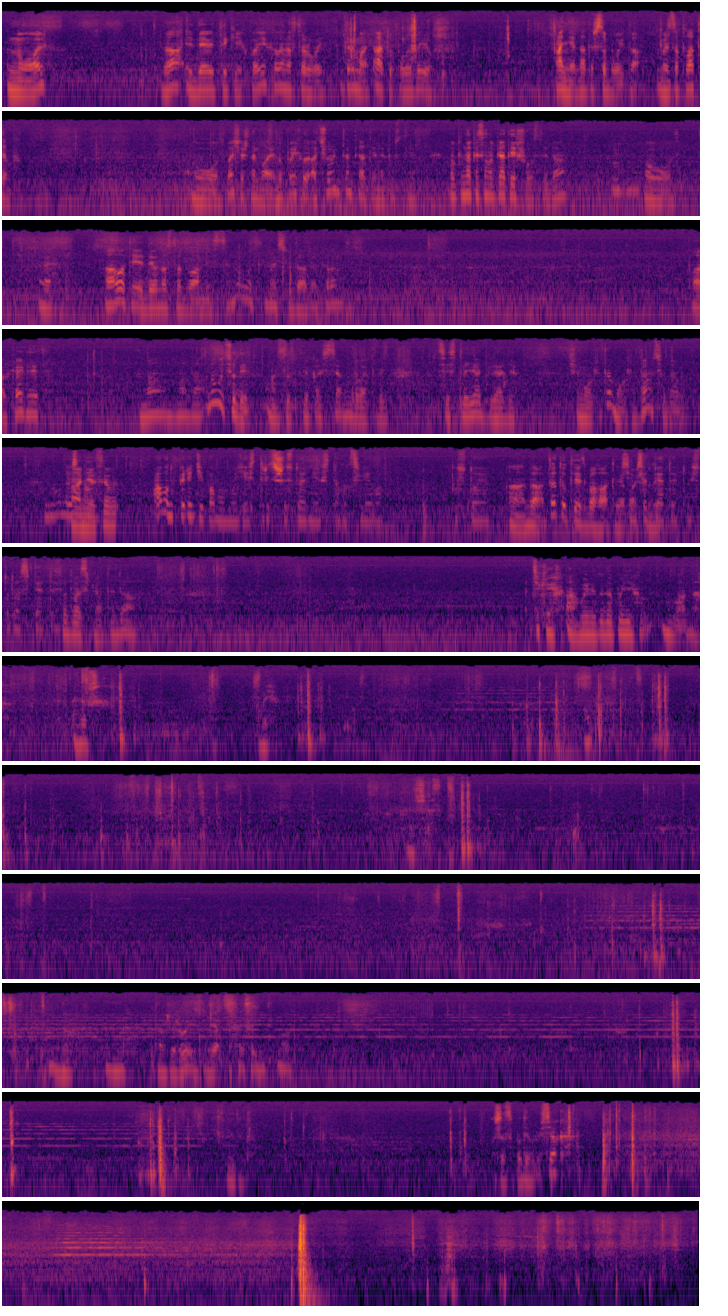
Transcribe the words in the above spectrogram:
0. Да, і 9 таких. Поїхали на второй. Тримай. А, тут положи. А, ні, надо ж собою, так. Ми заплатимо. От, бачиш, немає. Ну поїхали. А чого він там п'ятий не пустив? Ну написано п'ятий шостий, так? Да? От. Е. А от і 92 місця. Ну от ми сюди так раз. Парк екзит. Нам надо. Ну от сюди. А, тут якась ця. Ну давай прийди. Ці стоять, блядь. Чи можна? Та можна, да, от сюди. Ну, А, ні, це А вон впереди, по-моему, есть 36 место, вот слева. Пустое. А, да. Та тут є багато, я бачу. 75 то есть 125 125, да. Тільки. А, ми не туди поїхали. Ну ладно. Я ж. Ой. Оп. Ну, Сейчас. Да. Е, Yep, I. Ладно. Зараз подивлюсь як.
